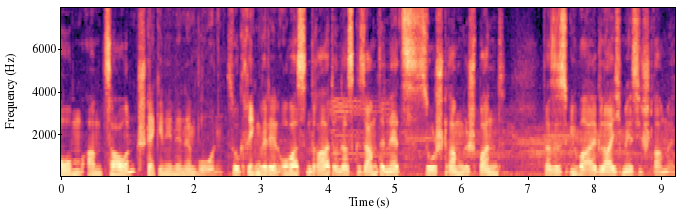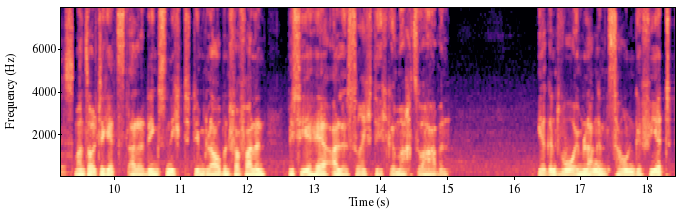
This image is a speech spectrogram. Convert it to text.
oben am Zaun, stecken ihn in den Boden. So kriegen wir den obersten Draht und das gesamte Netz so stramm gespannt, dass es überall gleichmäßig stramm ist. Man sollte jetzt allerdings nicht dem Glauben verfallen, bis hierher alles richtig gemacht zu haben. Irgendwo im langen Zaun geviert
